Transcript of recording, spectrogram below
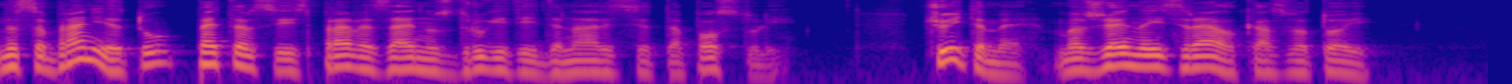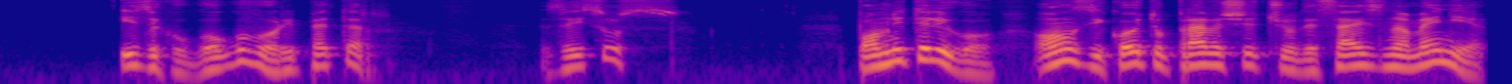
На събранието Петър се изправя заедно с другите 11 апостоли. Чуйте ме, мъже на Израел, казва той. И за кого говори Петър? За Исус. Помните ли го? Онзи, който правеше чудеса и знамения.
